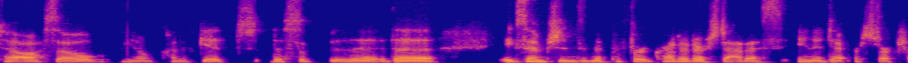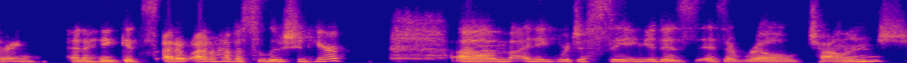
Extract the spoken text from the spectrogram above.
to also you know kind of get the the, the exemptions and the preferred creditor status in a debt restructuring. And I think it's I don't I don't have a solution here. Um, I think we're just seeing it as, as a real challenge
